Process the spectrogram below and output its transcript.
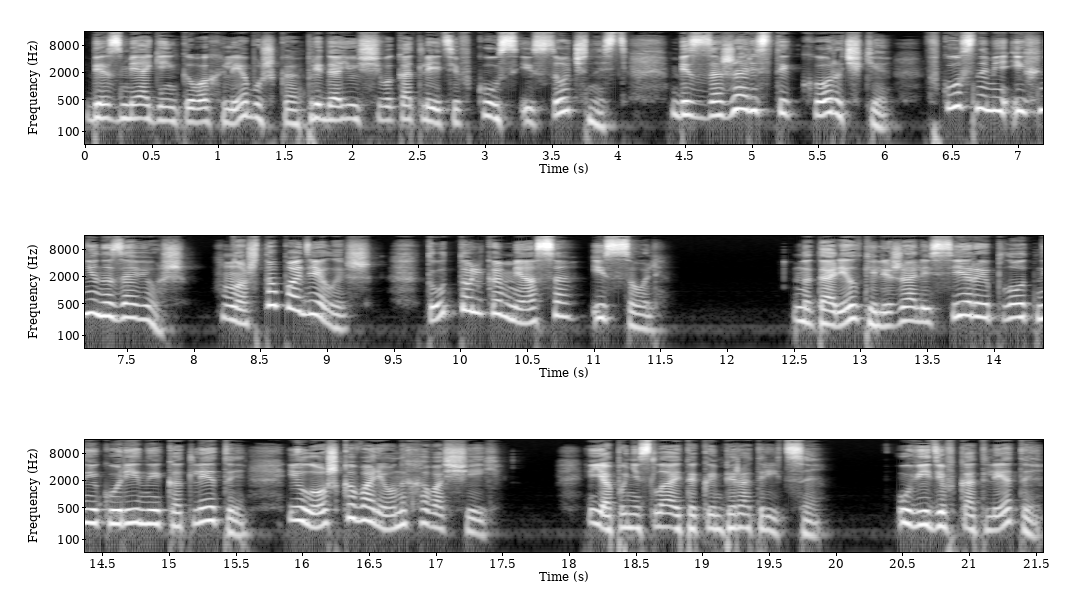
Без мягенького хлебушка, придающего котлете вкус и сочность, без зажаристой корочки, вкусными их не назовешь. Но что поделаешь, тут только мясо и соль. На тарелке лежали серые плотные куриные котлеты и ложка вареных овощей. Я понесла это к императрице. Увидев котлеты,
